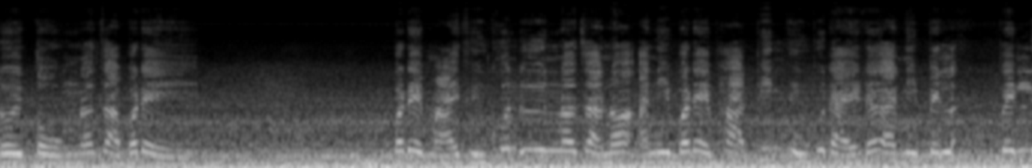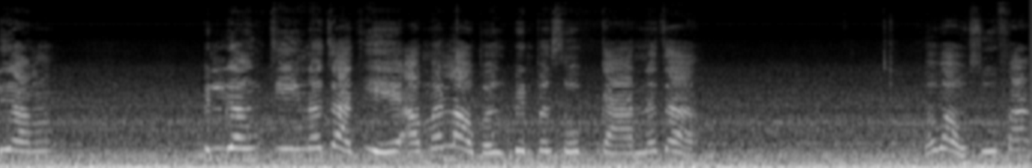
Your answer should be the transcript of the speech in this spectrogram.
โดยตรงนะจ้ะบ่ได้บ่ได้หมายถึงคนอื่นนะจ้ะเนาะอันนี้บ่ได้พาดพิงถึงผู้ใดเด้ออันนี้เป็นเป็นเรื่องเป็นเรื่องจริงนะจ้ะที่เอามาเล่าเป็นประสบการณ์นะจ้ะมาเว้าสู่ฟัง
